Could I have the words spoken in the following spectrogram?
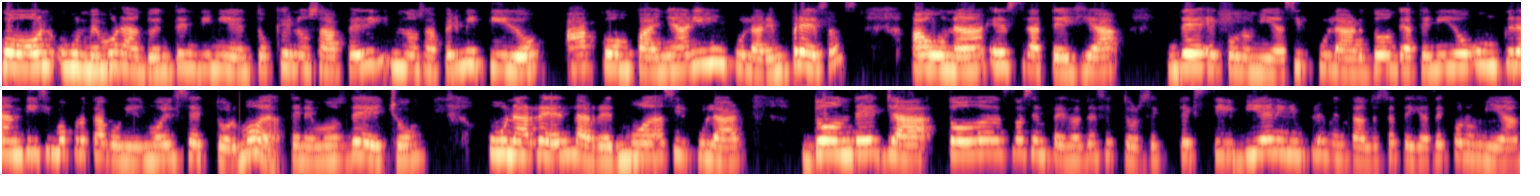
con un memorando de entendimiento que nos ha, nos ha permitido acompañar y vincular empresas a una estrategia de economía circular donde ha tenido un grandísimo protagonismo el sector moda. Tenemos de hecho una red, la red Moda Circular, donde ya todas las empresas del sector textil vienen implementando estrategias de economía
